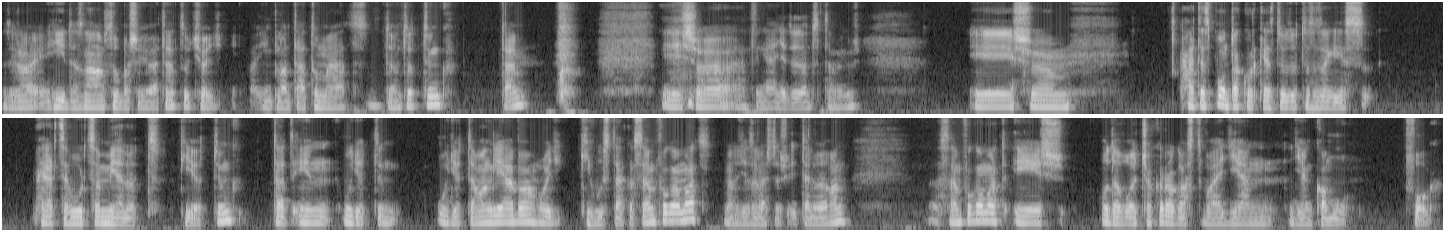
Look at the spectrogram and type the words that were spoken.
azért a híd az nálam szóba se jöhetett, úgyhogy implantátumát döntöttünk, tem. és hát igen, egyedül döntöttem mégis. És hát ez pont akkor kezdődött ez az egész herce-hurca, mielőtt kijöttünk. Tehát én úgy, jöttünk, úgy jöttem Angliába, hogy kihúzták a szemfogamat, mert ugye az elestes itt elő van a szemfogamat, és oda volt csak ragasztva egy ilyen, egy ilyen kamu fog.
